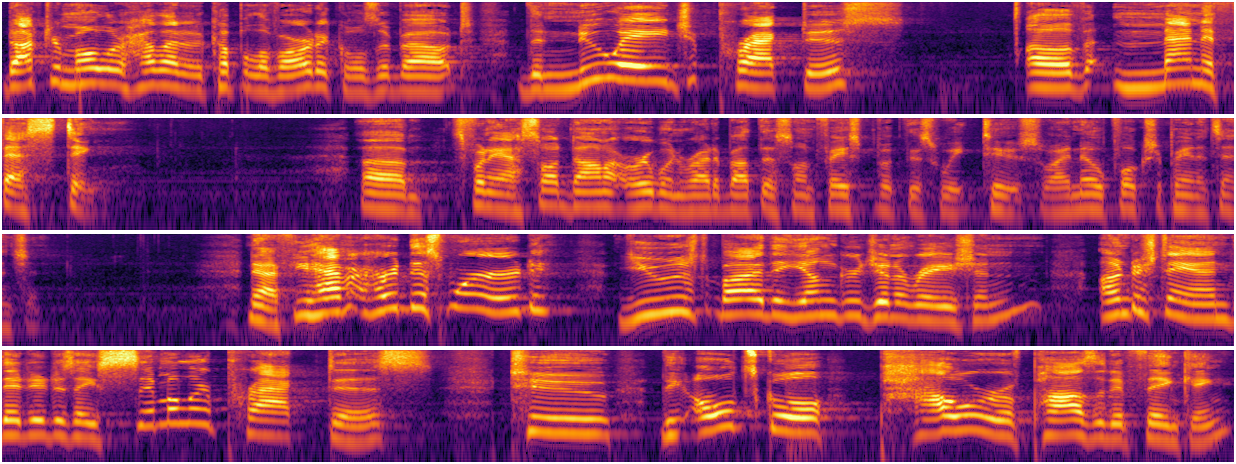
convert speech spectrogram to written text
Dr. Mohler highlighted a couple of articles about the New Age practice of manifesting. Um, it's funny, I saw Donna Irwin write about this on Facebook this week too, so I know folks are paying attention. Now, if you haven't heard this word used by the younger generation, understand that it is a similar practice to the old school power of positive thinking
